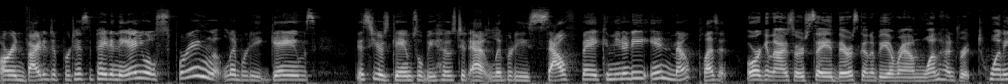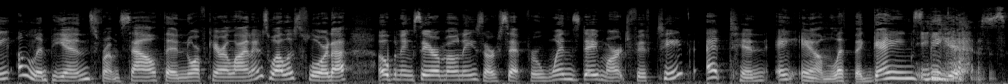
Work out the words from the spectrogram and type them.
are invited to participate in the annual Spring Liberty Games. This year's games will be hosted at Liberty's South Bay community in Mount Pleasant. Organizers say there's going to be around 120 Olympians from South and North Carolina as well as Florida. Opening ceremonies are set for Wednesday, March 15th at 10 a.m. Let the games begin. Yes.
